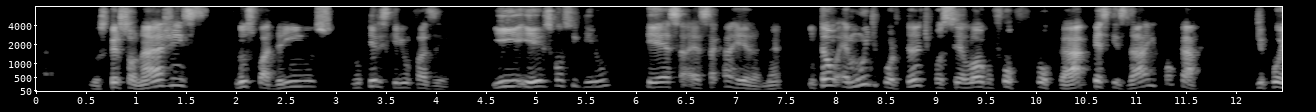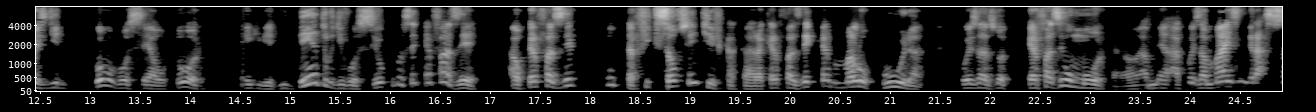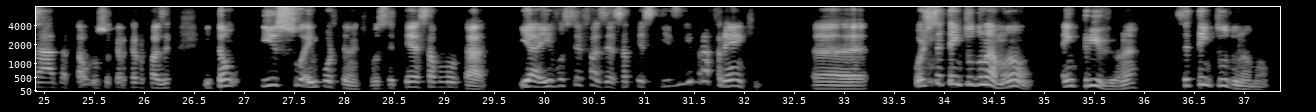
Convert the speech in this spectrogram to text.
nos personagens, nos quadrinhos, no que eles queriam fazer. E, e eles conseguiram ter essa, essa carreira. Né? Então, é muito importante você logo focar, pesquisar e focar depois de como você é autor, tem que ver de dentro de você o que você quer fazer. Ah, eu quero fazer puta, ficção científica, cara. Quero fazer que é uma loucura, coisas. Do... Quero fazer humor, cara. A, a, coisa mais engraçada, tal. Não sei o que eu quero fazer. Então isso é importante. Você ter essa vontade e aí você fazer essa pesquisa e ir para frente. Uh, hoje você tem tudo na mão. É incrível, né? Você tem tudo na mão.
